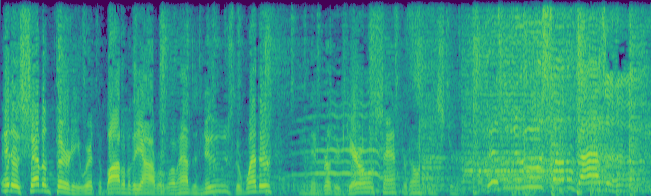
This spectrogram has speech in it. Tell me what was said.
It is 7:30. We're at the bottom of the hour. We'll have the news, the weather, and then Brother Daryl Sanford on Easter. There's a new sun rising.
